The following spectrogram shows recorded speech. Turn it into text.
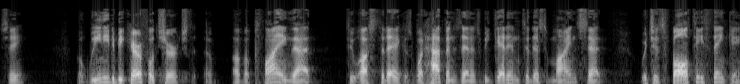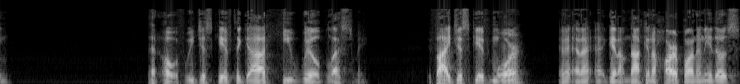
See? But we need to be careful, church, of, of applying that to us today. Because what happens then is we get into this mindset, which is faulty thinking, that, oh, if we just give to God, He will bless me. If I just give more, and, and I, again, I'm not going to harp on any of those,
